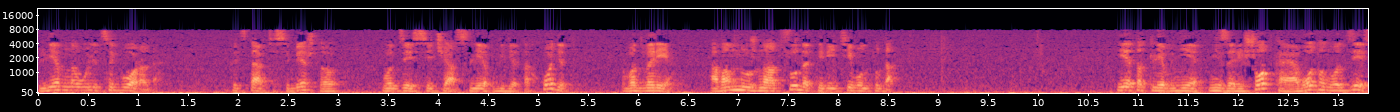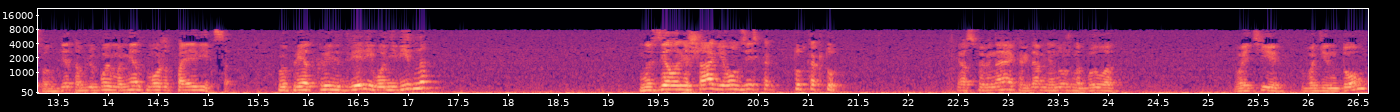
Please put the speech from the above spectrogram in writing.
Лев на улице города. Представьте себе, что вот здесь сейчас лев где-то ходит во дворе, а вам нужно отсюда перейти вон туда. И этот лев не, не за решеткой, а вот он вот здесь, он где-то в любой момент может появиться. Вы приоткрыли дверь, его не видно, но сделали шаги, он здесь как, тут как тут. Я вспоминаю, когда мне нужно было войти в один дом,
